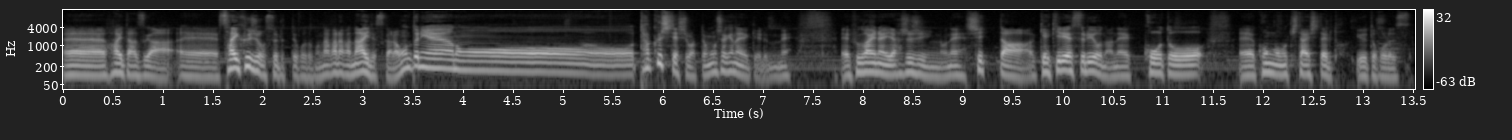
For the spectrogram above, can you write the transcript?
えー、ファイターズが、えー、再浮上するってこともなかなかないですから、本当に、あのー、託してしまって申し訳ないけれどね、えー、不甲斐ない野手陣のね、シッター、激励するようなね、好投を、えー、今後も期待しているというところです。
